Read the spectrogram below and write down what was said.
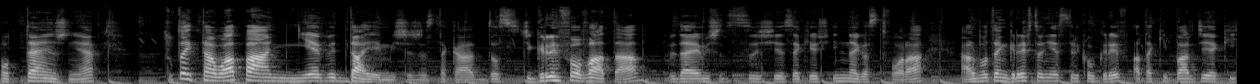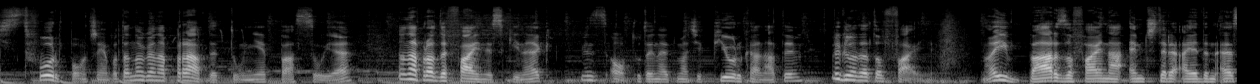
potężnie. Tutaj ta łapa nie wydaje mi się, że jest taka dosyć gryfowata. Wydaje mi się, że to coś jest jakiegoś innego stwora. Albo ten gryf to nie jest tylko gryf, a taki bardziej jakiś stwór połączenia, bo ta noga naprawdę tu nie pasuje. No naprawdę fajny skinek, więc o, tutaj nawet macie piórka na tym. Wygląda to fajnie. No i bardzo fajna M4A1S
